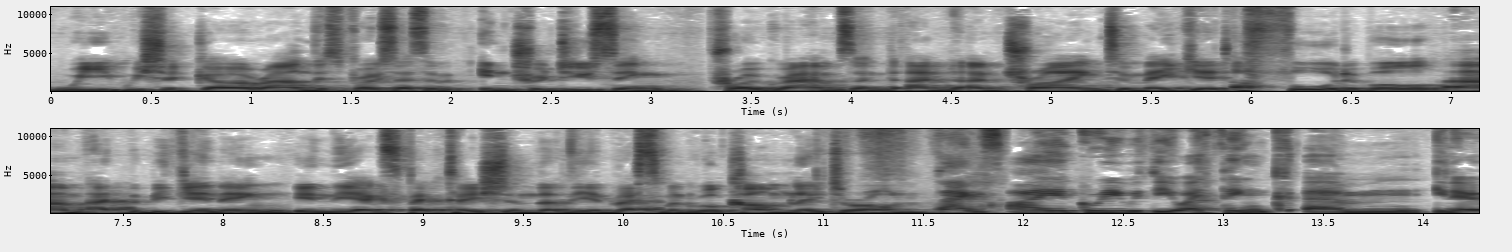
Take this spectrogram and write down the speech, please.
we we should go around this process of introducing programs and and and trying to make it affordable um, at the beginning in the expectation that the investment will come later on? Thanks. I agree with you. I think um, you know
